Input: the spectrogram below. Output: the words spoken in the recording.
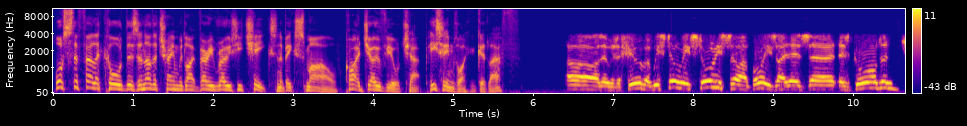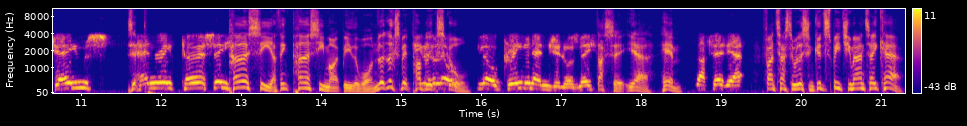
What's the fella called? There's another train with like very rosy cheeks and a big smile. Quite a jovial chap. He seems like a good laugh. Oh, there was a few of them. We still read stories to our boys. Like there's uh, there's Gordon, James, Is it- Henry, Percy. Percy, I think Percy might be the one. Look, looks a bit He was public a little, school. Little green engine, wasn't he? That's it, yeah, him. That's it. Yeah. Fantastic. Well, listen, good to speak to you, man. Take care.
